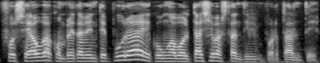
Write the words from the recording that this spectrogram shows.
fose auga completamente pura e con unha voltaxe bastante importante.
